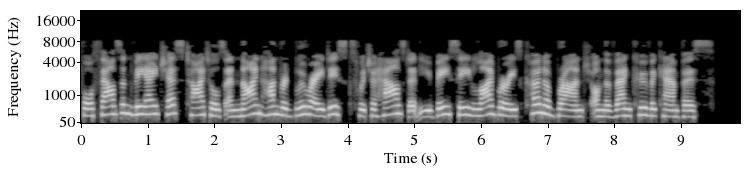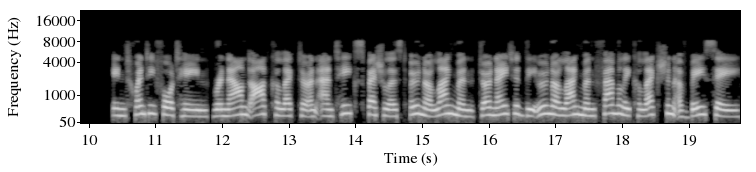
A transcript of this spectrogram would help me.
4,000 VHS titles and 900 Blu-ray discs which are housed at UBC Library's Koerner branch on the Vancouver campus. In 2014, renowned art collector and antique specialist, Uno Langmann, donated the Uno Langmann family collection of BC.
